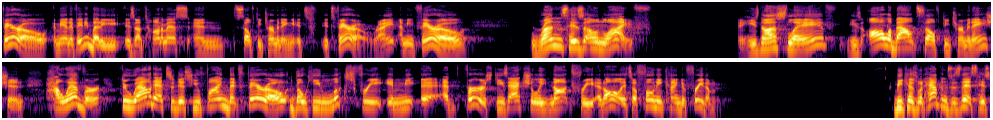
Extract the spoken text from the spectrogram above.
Pharaoh, I mean, if anybody is autonomous and self determining, it's, it's Pharaoh, right? I mean, Pharaoh runs his own life. He's not a slave, he's all about self determination. However, throughout Exodus, you find that Pharaoh, though he looks free uh, at first, he's actually not free at all. It's a phony kind of freedom. Because what happens is this his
